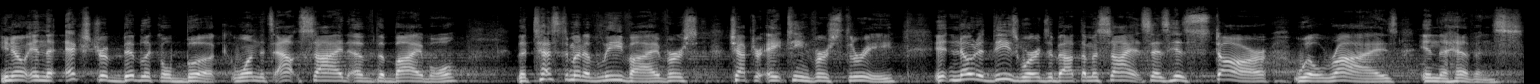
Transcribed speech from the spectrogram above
You know, in the extra biblical book, one that's outside of the Bible, the Testament of Levi, verse, chapter 18, verse 3, it noted these words about the Messiah. It says, His star will rise in the heavens.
